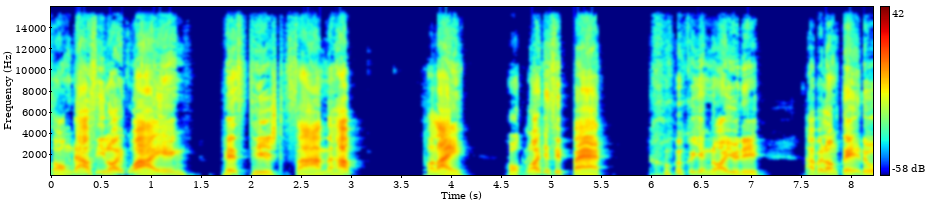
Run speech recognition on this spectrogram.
สองดาวสี่ร้อยกว่าเอง Prestige สามนะครับ เท่าไหร่หกร้อยเจ็ดสิบแปดก็ยังน้อยอยู่ดี เอะไปลองเตะดู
